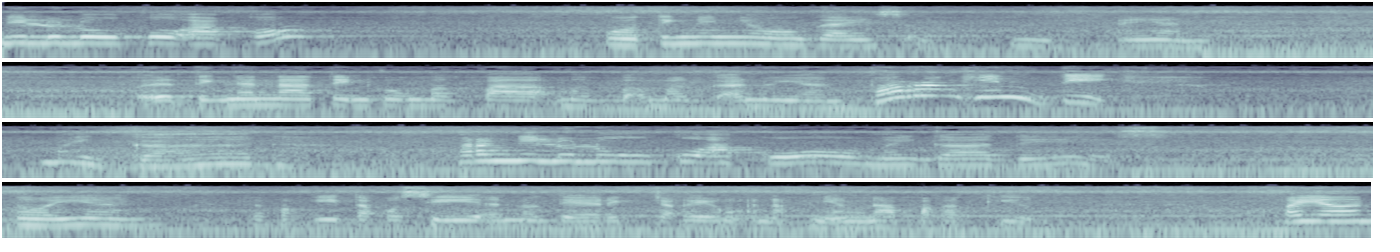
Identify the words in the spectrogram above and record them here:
Niluluko ako. O, tingnan nyo guys. Oh. Hmm, ayan. Eh, tingnan natin kung magpa, mag, mag, ano yan. Parang hindi. Oh my God. Parang niluluko ako. My goddess. O, ayan. Napakita ko si ano, Derek tsaka yung anak niyang napaka-cute. Ayan.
